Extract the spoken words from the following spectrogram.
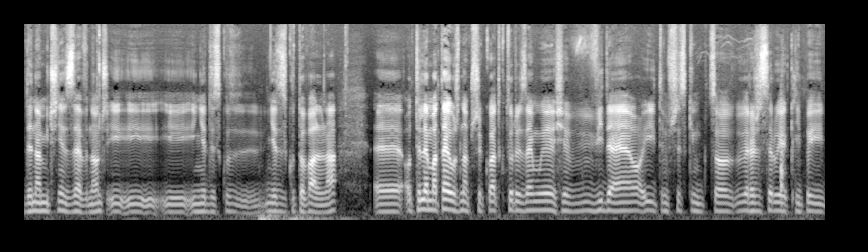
dynamicznie z zewnątrz i, i, i, i niedysku, niedyskutowalna. E, o tyle Mateusz na przykład, który zajmuje się wideo i tym wszystkim, co reżyseruje klipy i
